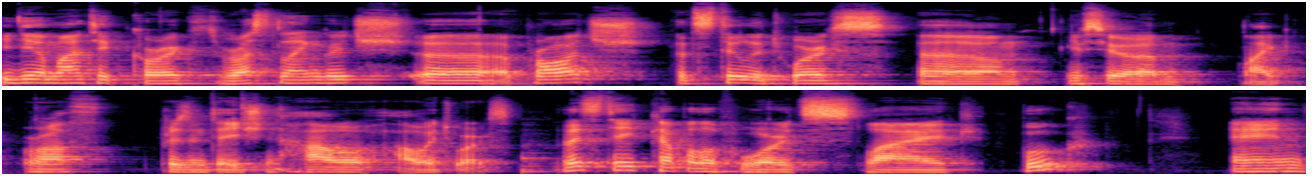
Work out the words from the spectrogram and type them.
idiomatic correct Rust language uh, approach, but still it works, um, gives you a like rough presentation how, how it works. Let's take a couple of words like book and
